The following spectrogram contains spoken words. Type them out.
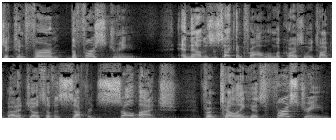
to confirm the first dream. And now there's a second problem, of course, and we talked about it. Joseph has suffered so much from telling his first dream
